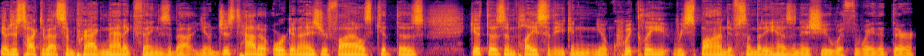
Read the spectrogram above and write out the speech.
know, just talked about some pragmatic things about, you know, just how to organize your files, get those, get those in place so that you can, you know, quickly respond if somebody has an issue with the way that their,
